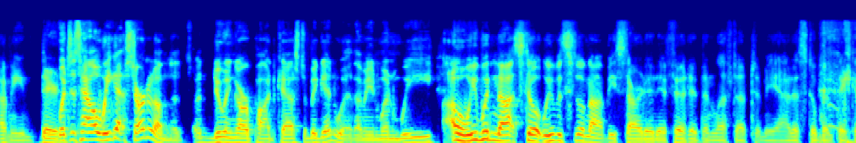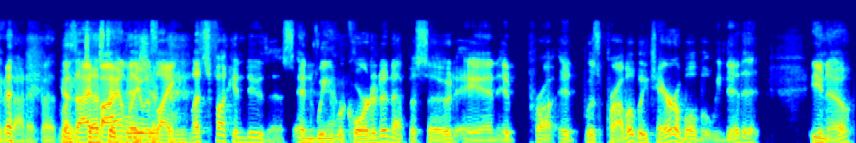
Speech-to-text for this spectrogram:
i mean there's Which is how we got started on the doing our podcast to begin with. I mean, when we oh we would not still we would still not be started if it had been left up to me i'd have still been thinking about it but because like, I Justin finally was like, let's fucking do this, and we Yeah. recorded an episode, and it pro- it was probably terrible, but we did it, you know,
